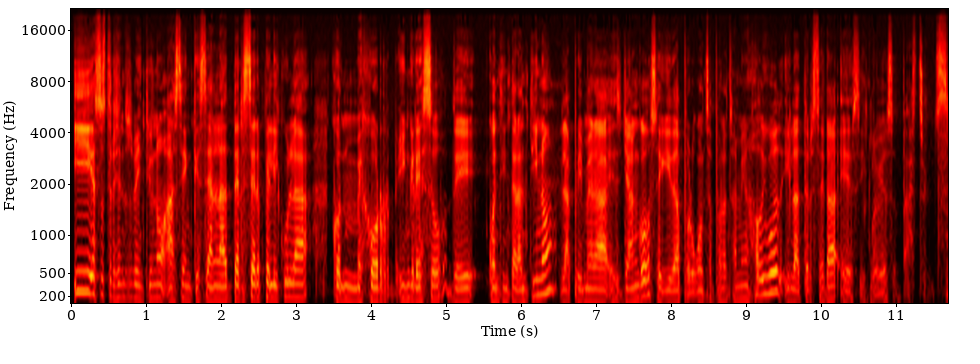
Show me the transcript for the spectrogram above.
Y esos 321 hacen que sean la tercera película con mejor ingreso de Quentin Tarantino. La primera es Django, seguida por Once Upon a Time in Hollywood, y la tercera es Inglourious Bastards.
